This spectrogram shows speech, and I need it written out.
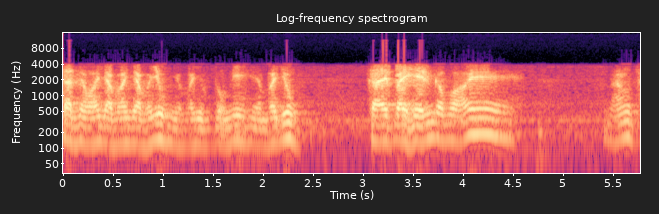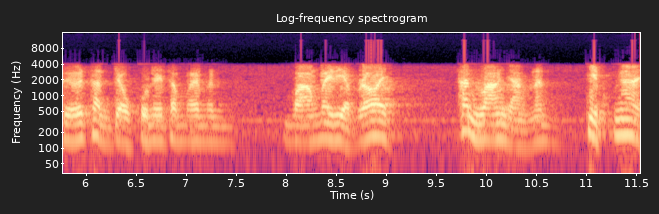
ท่านจะว่าอย่ามาอย่ามายุ่งอย่ามายุ่งตรงนี้อย่ามายุ่งใครไปเห็นก็บอกเอ๊หนังสือท่านเจ้าคุณนี่ทำไมมันวางไม่เรียบร้อย ท่านวางอย่างนั้นจิบง่าย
